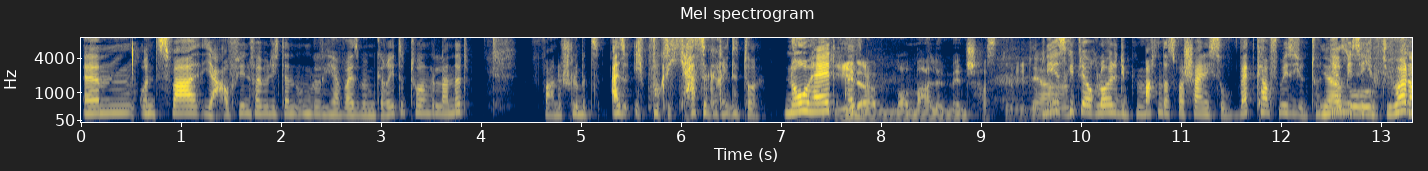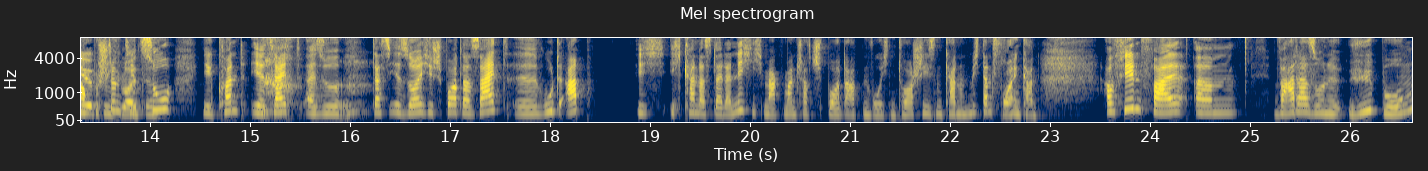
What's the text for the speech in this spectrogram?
Ähm, und zwar, ja, auf jeden Fall bin ich dann unglücklicherweise beim Geräteturn gelandet. War eine schlimme Z Also ich wirklich ich hasse Geräteturn. No hate. Also, Jeder normale Mensch hasst Geräte. Ja. nee, es gibt ja auch Leute, die machen das wahrscheinlich so wettkampfmäßig und turniermäßig so und die hören auch bestimmt hier zu. Ihr könnt, ihr seid, also, dass ihr solche Sportler seid, äh, Hut ab. Ich, ich kann das leider nicht. Ich mag Mannschaftssportarten, wo ich ein Tor schießen kann und mich dann freuen kann. Auf jeden Fall ähm, war da so eine Übung.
